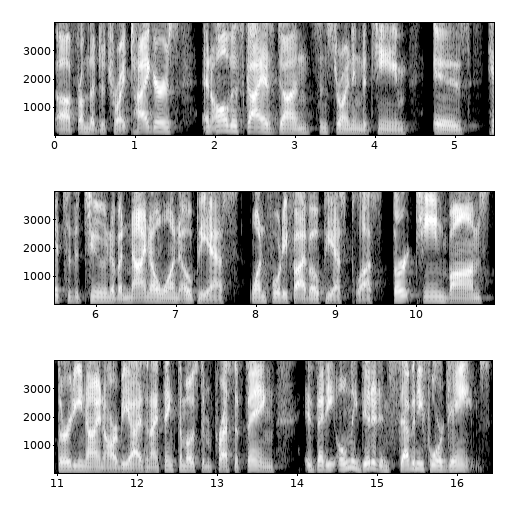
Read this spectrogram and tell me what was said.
uh, from the Detroit Tigers. And all this guy has done since joining the team is hit to the tune of a 901 OPS, 145 OPS plus, 13 bombs, 39 RBIs. And I think the most impressive thing is that he only did it in 74 games.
